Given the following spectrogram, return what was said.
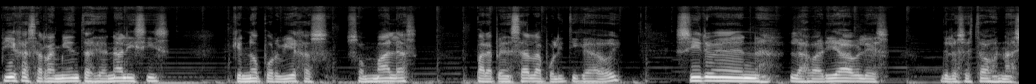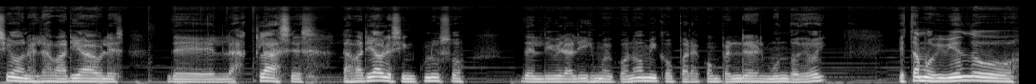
viejas herramientas de análisis, que no por viejas son malas, para pensar la política de hoy? ¿Sirven las variables de los estados-naciones, las variables de las clases, las variables incluso del liberalismo económico para comprender el mundo de hoy? ¿Estamos viviendo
